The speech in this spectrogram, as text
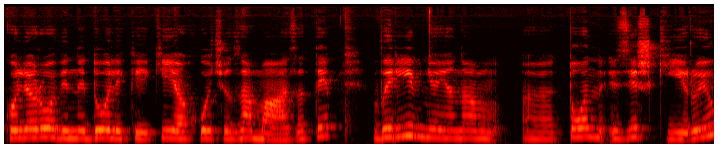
кольорові недоліки, які я хочу замазати. Вирівнює нам тон зі шкірою.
